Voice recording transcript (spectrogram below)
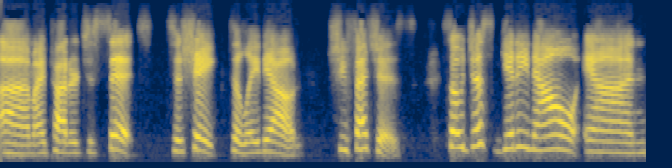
um, i've taught her to sit to shake to lay down. She fetches. So just getting out and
